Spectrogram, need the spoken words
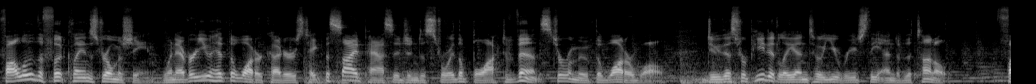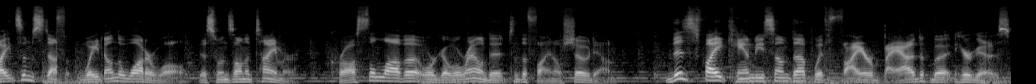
Follow the Foot Clan's drill machine. Whenever you hit the water cutters, take the side passage and destroy the blocked vents to remove the water wall. Do this repeatedly until you reach the end of the tunnel. Fight some stuff, wait on the water wall. This one's on a timer cross the lava or go around it to the final showdown. This fight can be summed up with fire bad, but here goes.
